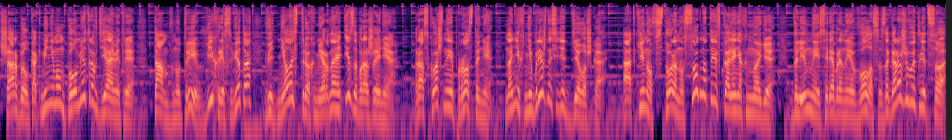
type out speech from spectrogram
Шар был как минимум полметра в диаметре, там внутри, в вихре света, виднелось трехмерное изображение. Роскошные простыни. На них небрежно сидит девушка. Откинув в сторону согнутые в коленях ноги. Длинные серебряные волосы загораживают лицо,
